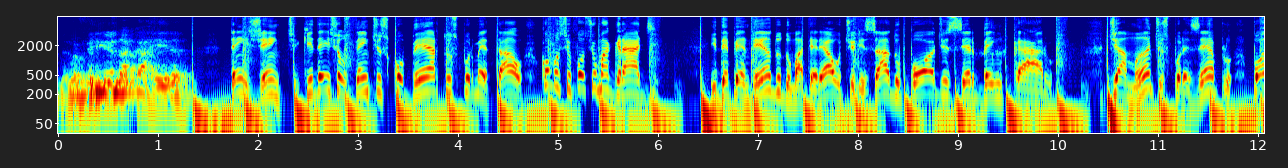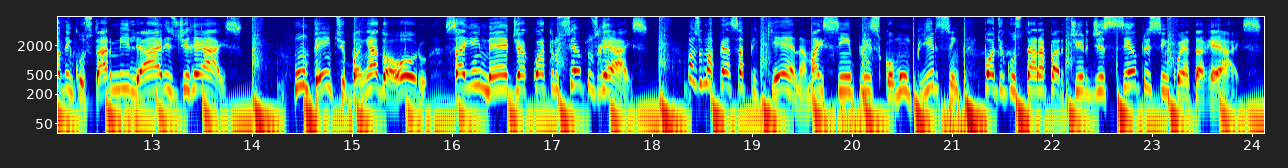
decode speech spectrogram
Deu um brilho na carreira. Tem gente que deixa os dentes cobertos por metal, como se fosse uma grade. E dependendo do material utilizado, pode ser bem caro. Diamantes, por exemplo, podem custar milhares de reais. Um dente banhado a ouro sai em média 400 reais. Mas uma peça pequena, mais simples, como um piercing, pode custar a partir de 150 reais.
